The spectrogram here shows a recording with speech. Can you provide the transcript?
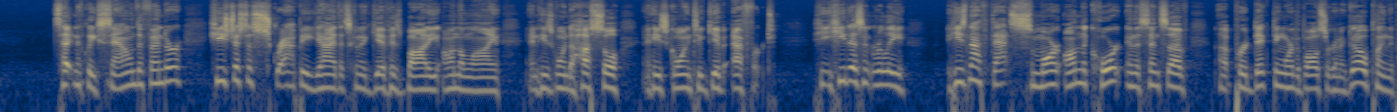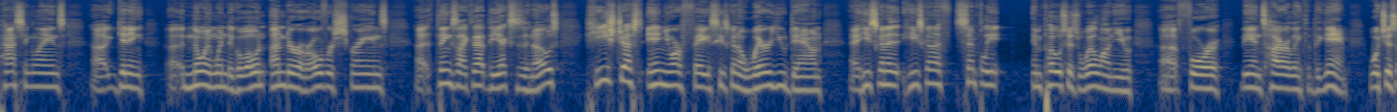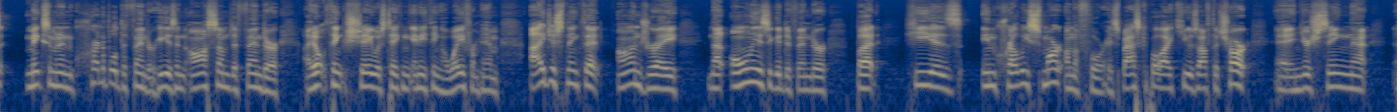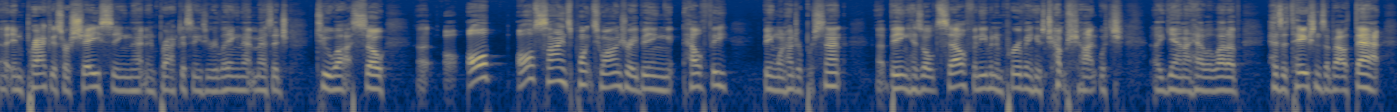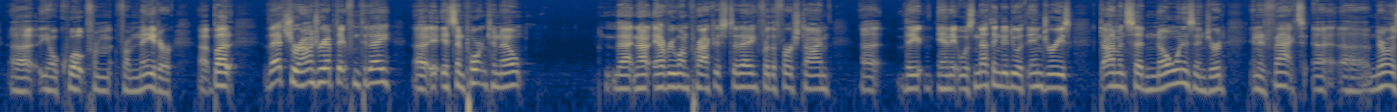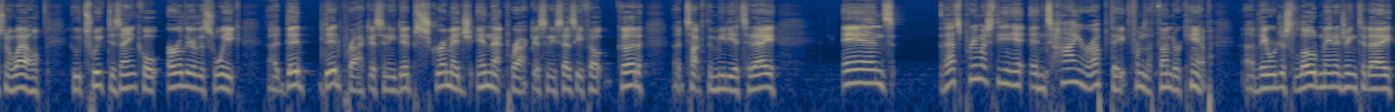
technically sound defender. He's just a scrappy guy that's going to give his body on the line and he's going to hustle and he's going to give effort. He he doesn't really he's not that smart on the court in the sense of uh, predicting where the balls are going to go, playing the passing lanes, uh, getting uh, knowing when to go under or over screens, uh, things like that. The X's and O's. He's just in your face. He's going to wear you down. Uh, he's gonna he's gonna simply impose his will on you uh, for the entire length of the game, which is makes him an incredible defender. He is an awesome defender. I don't think Shai was taking anything away from him. I just think that Andre not only is a good defender, but he is incredibly smart on the floor. His basketball IQ is off the chart, and you're seeing that uh, in practice, or Shai seeing that in practice, and he's relaying that message to us. So uh, all all signs point to Andre being healthy, being 100%, uh, being his old self, and even improving his jump shot. Which again, I have a lot of hesitations about that. Uh, you know, quote from from Nader. Uh, but that's your Andre update from today. Uh, it's important to note that not everyone practiced today for the first time. Uh, they and it was nothing to do with injuries. Donovan said no one is injured, and in fact, uh, uh, Nerlens Noel, who tweaked his ankle earlier this week, uh, did did practice and he did scrimmage in that practice, and he says he felt good. Uh, talked to the media today, and that's pretty much the entire update from the Thunder camp. Uh, they were just load managing today.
